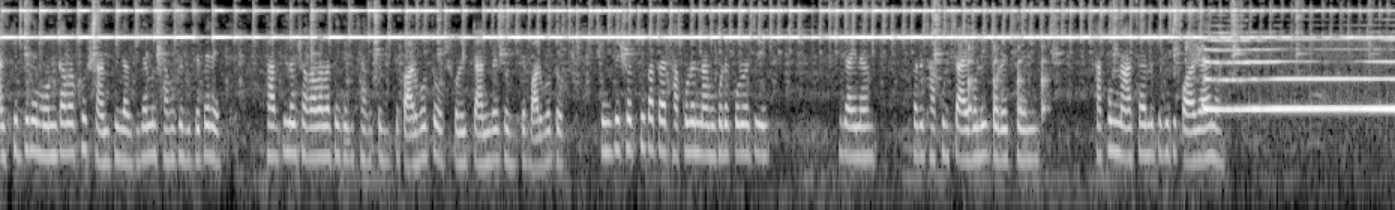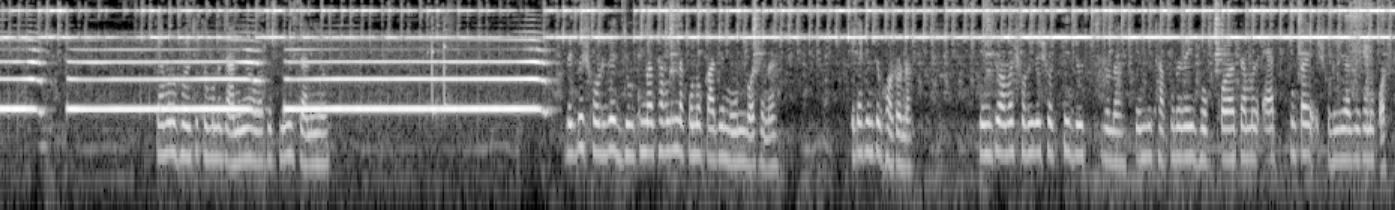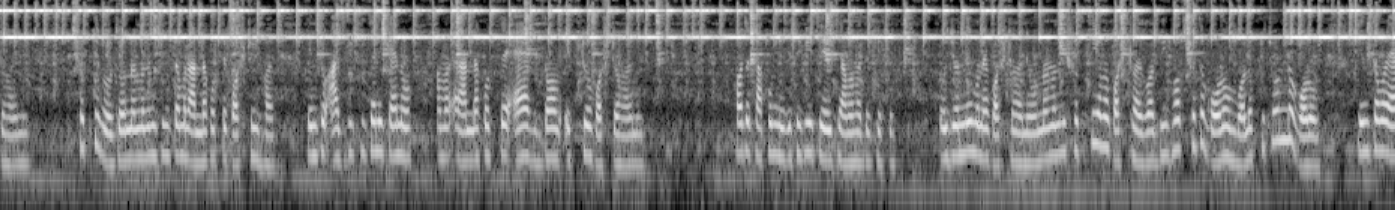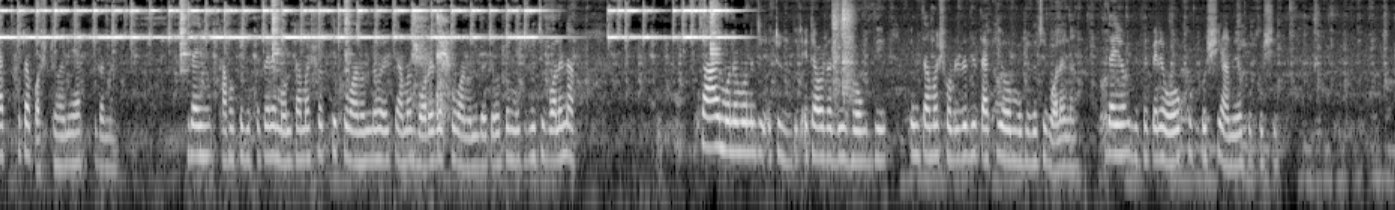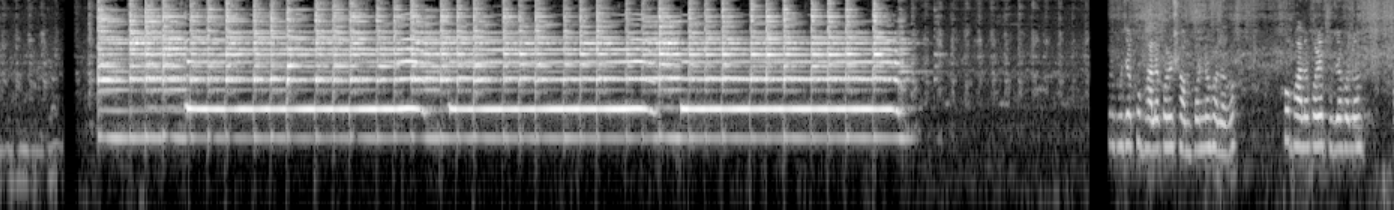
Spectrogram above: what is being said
আজকের দিনে মনটা আমার খুব শান্তি লাগছে। যেন ঠাকুরকে দিতে পেরে ভাবছিলাম সকালবেলা থেকে ঠাকুরকে দিতে পারব তো, শরীর টানবে তো, দিতে পারব তো। কিন্তু সত্যি কথা, ঠাকুরের নাম করে করেছি যাই না। হয়তো ঠাকুর চায় বলেই করেছেন। ঠাকুর না চাইলে তো কিছু করা যায় না। কেমন হয়েছে তোমরা জানিও আমাকে প্লিজ জানিও। দেখবে শরীরে জুট না থাকলে না কোনো কাজে মন বসে না। এটা কিন্তু ঘটনা। কিন্তু আমার শরীরে সত্যি জুট ছিল না। কিন্তু ঠাকুরের এই ভোগ করাতে আমার এক ফোঁটায় শরীরে আগে কোনো কষ্ট হয়নি। সত্যি বলছি, অন্যান্য দিন কিন্তু আমার রান্না করতে কষ্টই হয়। কিন্তু আজকে কী জানি কেন আমার রান্না করতে একদম একটুও কষ্ট হয়নি। হয়তো ঠাকুর নিজে থেকেই চেয়েছে আমার হাতে খেতে। ওই জন্যই মনে হয় কষ্ট হয়নি। অন্যান্য দিন সত্যিই আমার কষ্ট হয়। বিভৎস তো গরম বলো, প্রচণ্ড গরম। কিন্তু আমার এক ফোঁটা কষ্ট হয়নি, এক ফোঁটা না। যাই হোক, ঠাকুরকে দিতে পেরে মনটা আমার সত্যি খুব আনন্দ হয়েছে। আমার বরেরও খুব আনন্দ হয়েছে। ও তো মুখে কিছু বলে না চায় মনে মনে যে একটু এটা ওটা দিই, ভোগ দিই, কিন্তু আমার শরীরে দিয়ে তাকিয়ে ও মুখে কিছু বলে না। যাই হোক, দিতে পেরে ও খুব খুশি, আমিও খুব খুশি। পুজো খুব ভালো করে সম্পন্ন হলো গো। খুব ভালো করে পুজো হলো।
